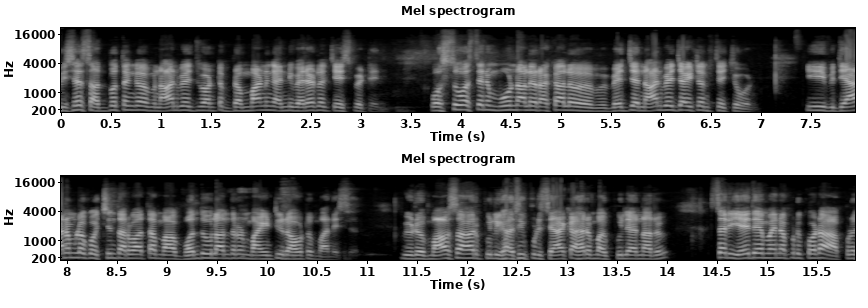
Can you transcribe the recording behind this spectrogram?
మిసెస్ అద్భుతంగా నాన్ వెజ్ వంట బ్రహ్మాండంగా అన్ని వెరైటీలు చేసి పెట్టేది. వస్తూ వస్తేనే మూడు నాలుగు రకాల వెజ్ నాన్ వెజ్ ఐటమ్స్ తెచ్చేవాడు ఈ ధ్యానంలోకి వచ్చిన తర్వాత మా బంధువులందరూ మా ఇంటికి రావటం మానేశారు. వీడు మాంసాహార పులి కాదు ఇప్పుడు శాకాహారం మాకు పులి అన్నారు. సరే ఏదేమైనప్పుడు కూడా అప్పుడు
